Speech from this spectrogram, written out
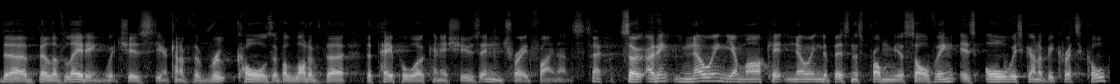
the bill of lading, which is you know, kind of the root cause of a lot of the, the paperwork and issues in trade finance. Exactly. So I think knowing your market, knowing the business problem you're solving is always going to be critical.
